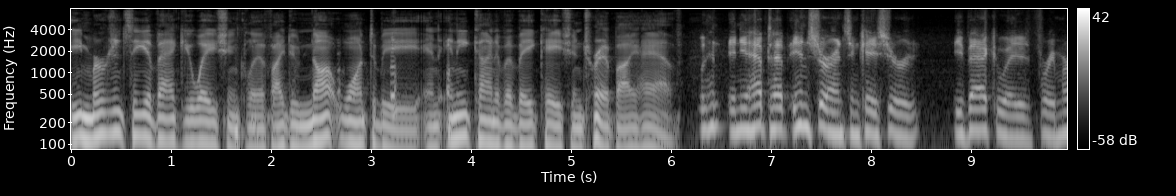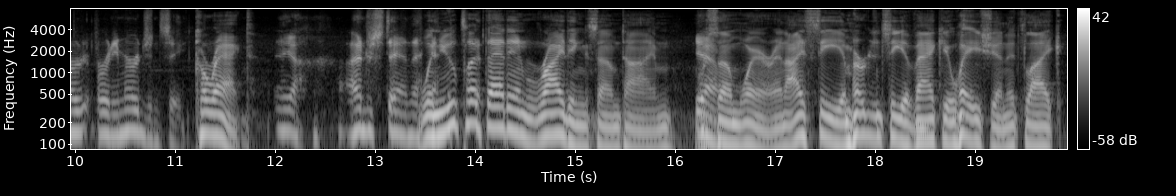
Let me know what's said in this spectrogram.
emergency evacuation, Cliff, I do not want to be in any kind of a vacation trip I have. And you have to have insurance in case you're evacuated for emer- for an emergency. Correct. Yeah, I understand that. When you put that in writing sometime or somewhere and I see emergency evacuation, it's like,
